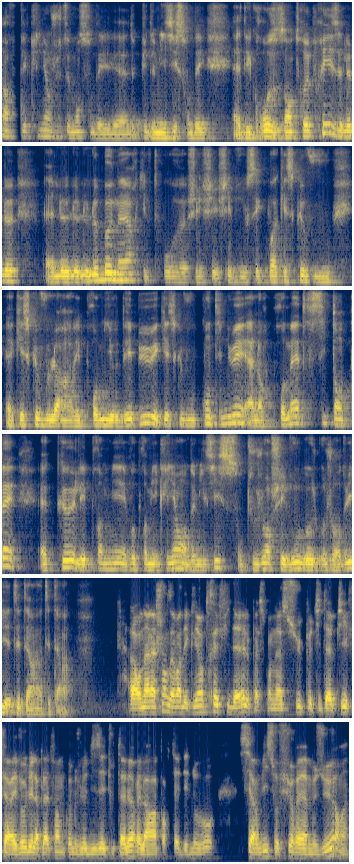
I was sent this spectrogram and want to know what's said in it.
Alors, les clients, justement, sont des, euh, depuis 2006, sont des, euh, des grosses entreprises. Le, le, le, le bonheur qu'ils trouvent chez, chez, chez vous, c'est quoi? Qu'est-ce que vous euh, qu'est-ce que vous leur avez promis au début et qu'est-ce que vous continuez à leur promettre si tant est que les premiers, vos premiers clients en 2006 sont toujours chez vous aujourd'hui, etc., etc. Alors, on a la chance d'avoir des clients très fidèles parce qu'on a su petit à petit faire évoluer la plateforme, comme je le disais tout à l'heure, et leur apporter des nouveaux services au fur et à mesure.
